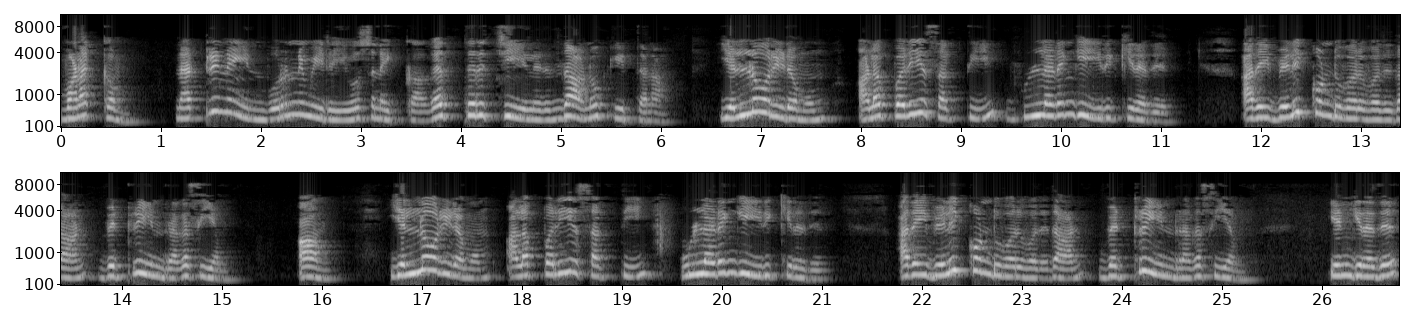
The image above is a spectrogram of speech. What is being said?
வணக்கம். நற்றினையின் ஒரு நிமிட யோசனைக்காக திருச்சியிலிருந்து அணு கீர்த்தனா எல்லோரிடமும் அளப்பரிய சக்தி உள்ளடங்கி இருக்கிறது. அதை வெளிக்கொண்டு வருவதுதான் வெற்றியின் ரகசியம். ஆம் எல்லோரிடமும் அளப்பரிய சக்தி உள்ளடங்கி இருக்கிறது. அதை வெளிக்கொண்டு வருவதுதான் வெற்றியின் ரகசியம். என்கிறது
